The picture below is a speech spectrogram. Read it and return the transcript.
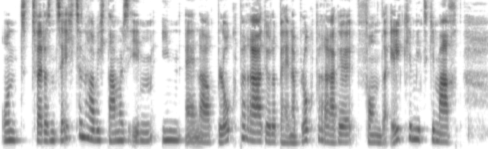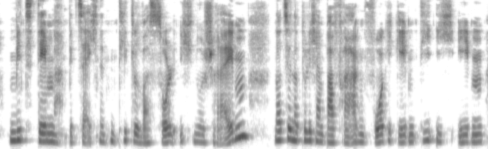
Und 2016 habe ich damals eben in einer Blogparade oder bei einer Blogparade von der Elke mitgemacht mit dem bezeichnenden Titel Was soll ich nur schreiben? Da hat sie natürlich ein paar Fragen vorgegeben, die ich eben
